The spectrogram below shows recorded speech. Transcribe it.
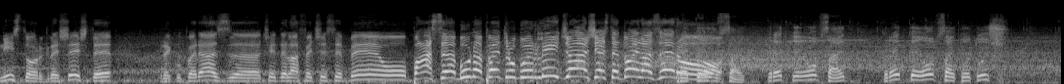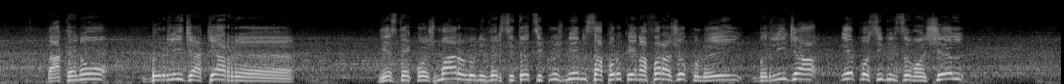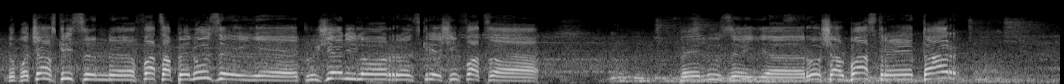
Nistor greșește, recuperează cei de la FCSB, o pasă bună pentru Bârligea și este 2 la 0. Cred că e offside. Cred că e offside. Cred că e offside totuși. Dacă nu, Bârligea chiar uh, este coșmarul Universității Cluj. Mie mi s-a părut că e în afara jocului. Bârligea, e posibil să mă înșel. După ce am scris în uh, fața peluzei uh, clujenilor, scrie și în fața peluzei uh, roșii-albastre, dar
